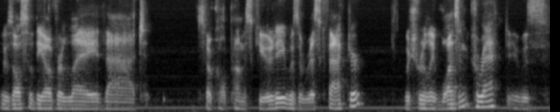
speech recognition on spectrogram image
It was also the overlay that so-called promiscuity was a risk factor, which really wasn't correct. It was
